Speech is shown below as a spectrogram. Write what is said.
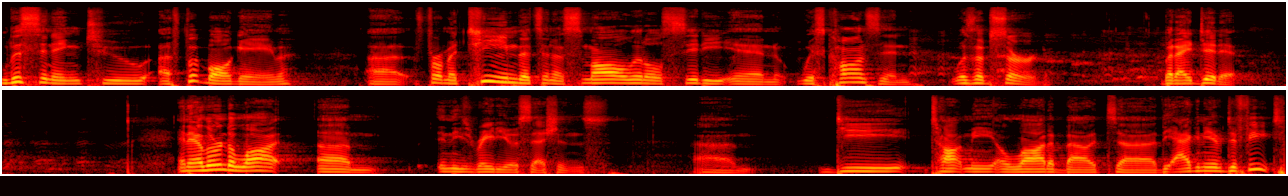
listening to a football game uh, from a team that's in a small little city in Wisconsin was absurd. but I did it. And I learned a lot um, in these radio sessions. Um, Dee taught me a lot about uh, the agony of defeat.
